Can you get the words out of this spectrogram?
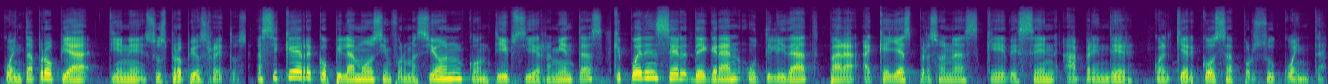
cuenta propia tiene sus propios retos. Así que recopilamos información con tips y herramientas que pueden ser de gran utilidad para aquellas personas que deseen aprender cualquier cosa por su cuenta.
